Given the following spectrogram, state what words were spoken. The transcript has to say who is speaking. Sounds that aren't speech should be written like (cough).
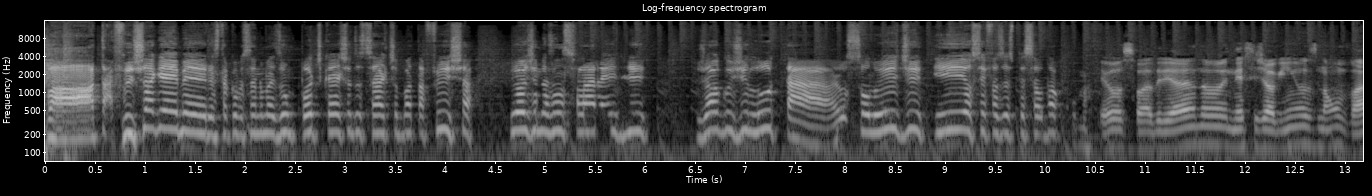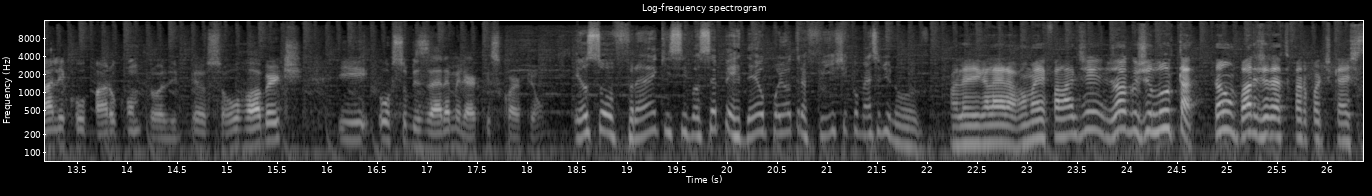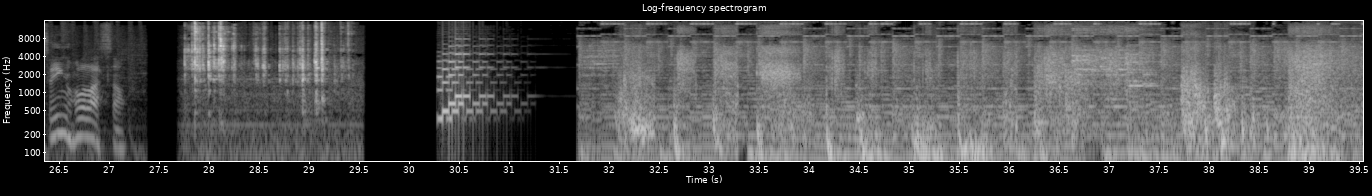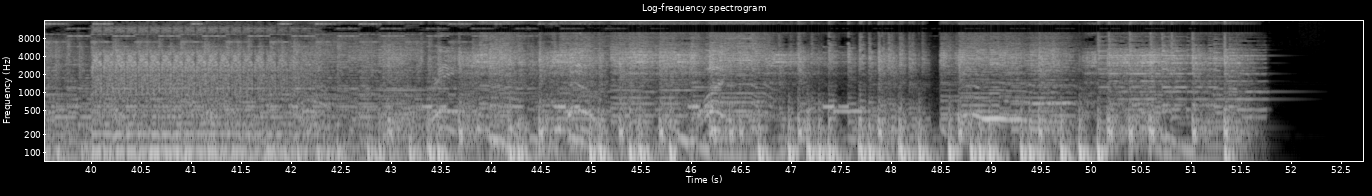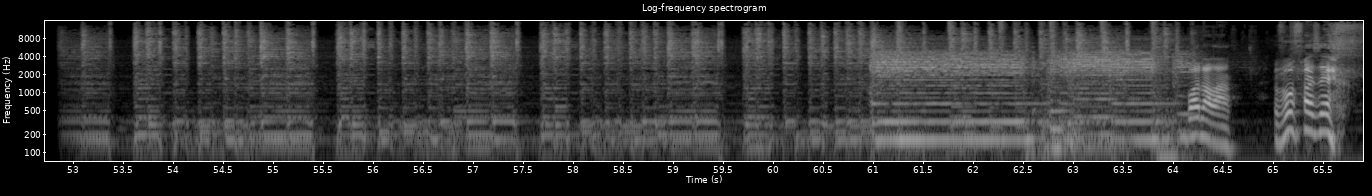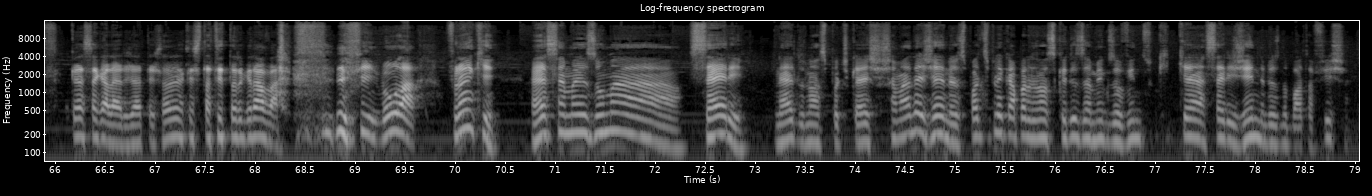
Speaker 1: Bota Ficha Gamer! Está começando mais um podcast do site Bota Ficha e hoje nós vamos falar aí de jogos de luta. Eu sou o Luigi e eu sei fazer o especial do Akuma.
Speaker 2: Eu sou o Adriano e nesses joguinhos não vale culpar o controle.
Speaker 3: Eu sou o Robert e o Sub-Zero é melhor que o Scorpion.
Speaker 4: Eu sou o Frank, se você perdeu, põe outra ficha e começa de novo.
Speaker 1: Olha aí, galera, vamos aí falar de jogos de luta. Então, bora direto para o podcast sem enrolação. Bora lá. Eu vou fazer. (laughs) Essa galera já vez que está tentando gravar. (laughs) Enfim, vamos lá. Frank, essa é mais uma série né, do nosso podcast chamada Gêneros. Pode explicar para os nossos queridos amigos ouvintes o que é a série Gêneros no Bota Ficha?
